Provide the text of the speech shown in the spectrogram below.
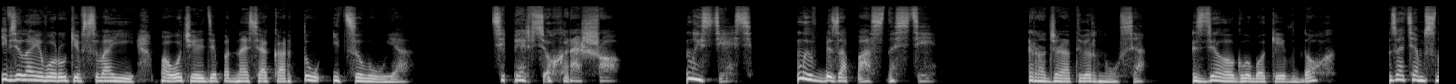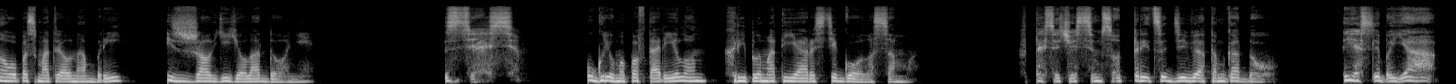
и взяла его руки в свои, по очереди поднося ко рту и целуя. «Теперь все хорошо. Мы здесь. Мы в безопасности». Роджер отвернулся, сделал глубокий вдох, затем снова посмотрел на Бри и сжал ее ладони. «Здесь», — угрюмо повторил он, хриплым от ярости голосом. «В 1739 году, если бы я...»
